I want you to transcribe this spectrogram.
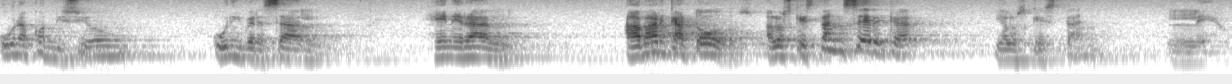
una condición universal, general, abarca a todos, a los que están cerca y a los que están lejos.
